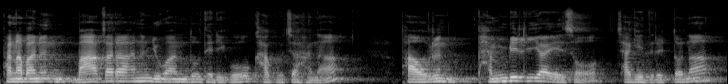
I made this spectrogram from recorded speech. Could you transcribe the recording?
바나바는 마가라 하는 요한도 데리고 가고자 하나 바울은 밤빌리아에서 자기들을 떠나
